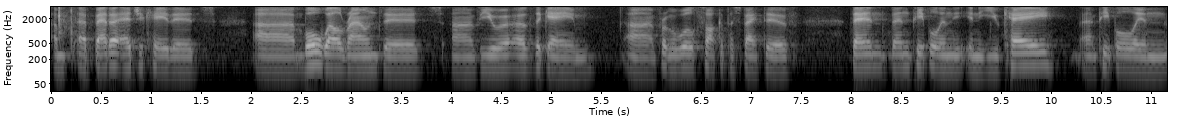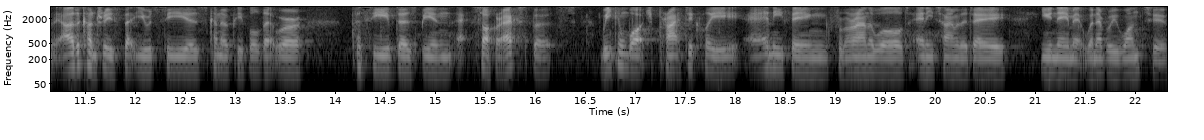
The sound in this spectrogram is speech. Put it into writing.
a, a better educated, uh, more well-rounded uh, viewer of the game uh, from a world soccer perspective than than people in the in the UK and people in other countries that you would see as kind of people that were perceived as being soccer experts we can watch practically anything from around the world any time of the day, you name it, whenever we want to.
